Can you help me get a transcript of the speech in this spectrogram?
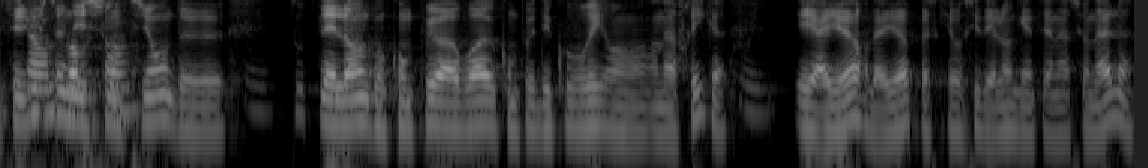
c'est juste un échantillon de toutes les langues qu'on peut avoir, qu'on peut découvrir en, Afrique et ailleurs d'ailleurs, parce qu'il y a aussi des langues internationales.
